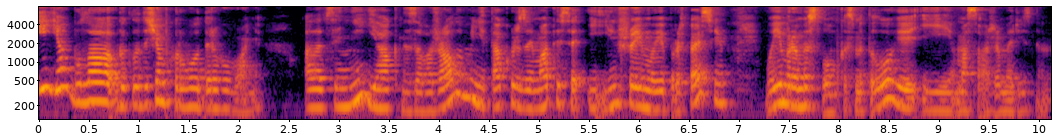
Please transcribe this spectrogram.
і я була викладачем хорового диригування. Але це ніяк не заважало мені також займатися і іншою моєю професією, моїм ремеслом, косметологією і масажами різними.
